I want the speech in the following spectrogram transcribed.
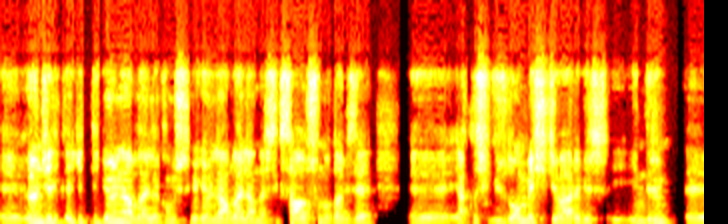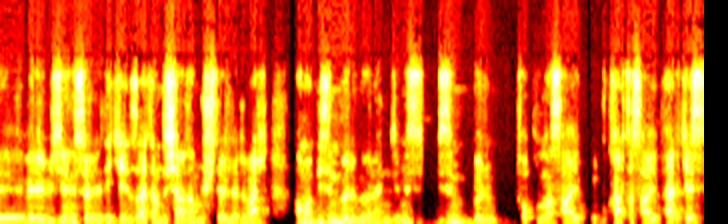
E, öncelikle gittik Gönül ablayla konuştuk ve Gönül ablayla anlaştık. Sağ olsun o da bize e, yaklaşık %15 civarı bir indirim e, verebileceğini söyledi ki zaten dışarıdan müşterileri var. Ama bizim bölüm öğrencimiz, bizim bölüm topluluğuna sahip, bu karta sahip herkes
